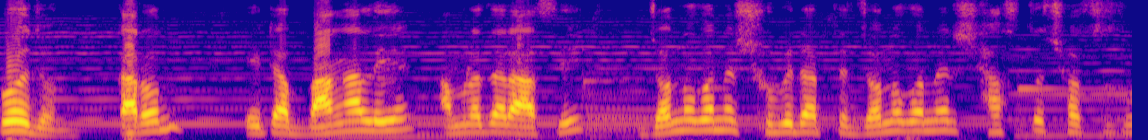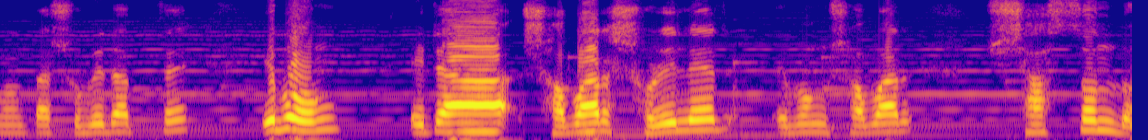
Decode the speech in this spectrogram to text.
প্রয়োজন। কারণ এটা বাঙালি, আমরা যারা আছি, জনগণের সুবিধার্থে, জনগণের স্বাস্থ্য সচেতনতার সুবিধার্থে এবং এটা সবার শরীরের এবং সবার স্বাচ্ছন্দ্য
